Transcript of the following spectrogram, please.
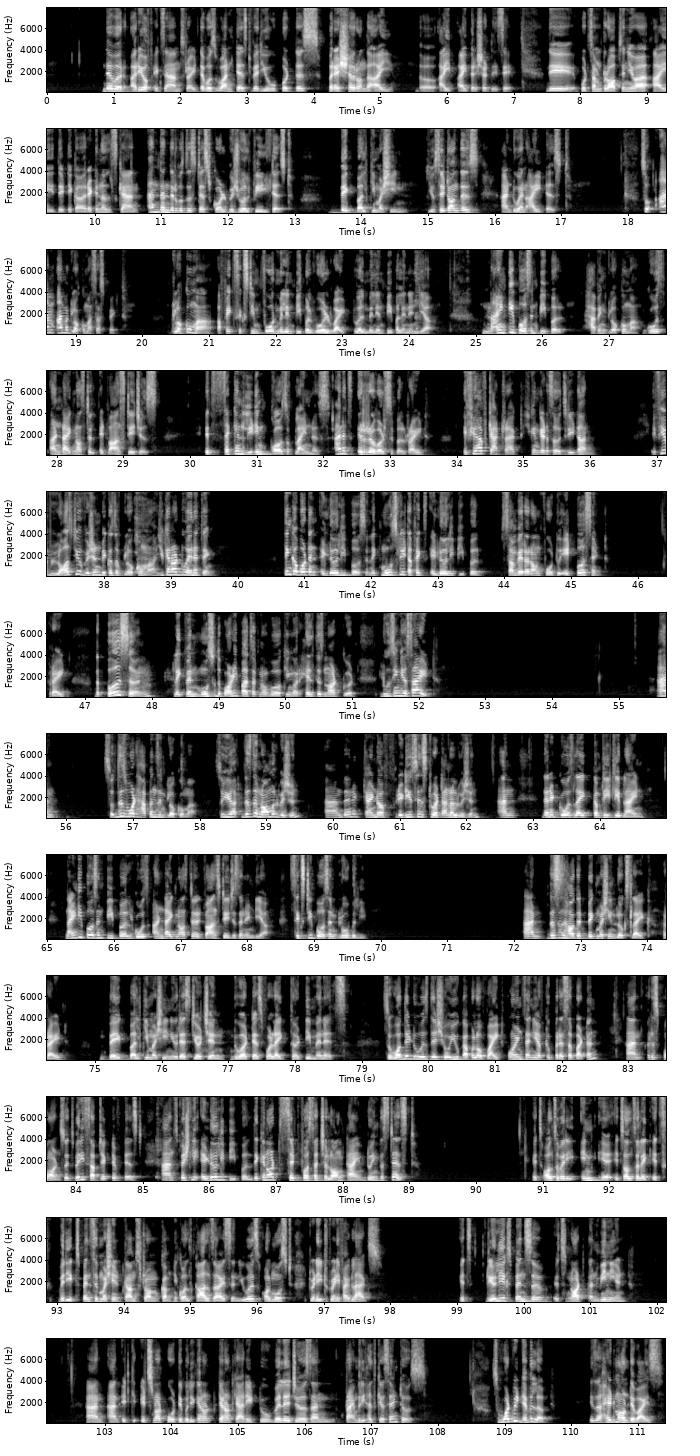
There were array of exams right? There was one test where you put this pressure on the eye the eye, eye pressure they say. They put some drops in your eye they take a retinal scan and then there was this test called visual field test. Big bulky machine. You sit on this and do an eye test so I'm, I'm a glaucoma suspect. Glaucoma affects 64 million people worldwide, 12 million people in India. 90% people having glaucoma goes undiagnosed till advanced stages. It's second leading cause of blindness and it's irreversible, right? If you have cataract, you can get a surgery done. If you have lost your vision because of glaucoma, you cannot do anything. Think about an elderly person, like mostly it affects elderly people, somewhere around 4 to 8%, right? The person, like when most of the body parts are not working or health is not good, losing your sight. And so this is what happens in glaucoma. So you this is the normal vision, and then it kind of reduces to a tunnel vision, and then it goes like completely blind. 90% people goes undiagnosed at advanced stages in India, 60% globally. And this is how that big machine looks like, right? Big, bulky machine, you rest your chin, do a test for like 30 minutes. So what they do is they show you a couple of white points and you have to press a button and respond. So it's very subjective test and especially elderly people, they cannot sit for such a long time doing this test. It's also very in, eh, it's also like it's very expensive machine. It comes from company called Carl Zeiss in US, almost 20 to 25 lakhs. It's really expensive, it's not convenient and and it, it's not portable. You cannot cannot carry it to villages and primary healthcare centers. So what we developed is a head mount device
